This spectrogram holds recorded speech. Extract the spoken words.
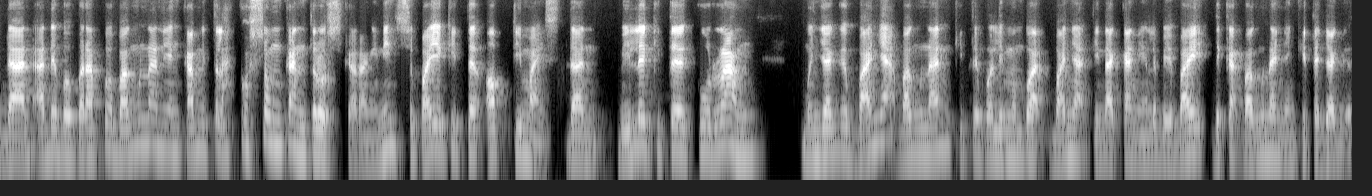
dan ada beberapa bangunan yang kami telah kosongkan terus sekarang ini supaya kita optimize dan bila kita kurang menjaga banyak bangunan kita boleh membuat banyak tindakan yang lebih baik dekat bangunan yang kita jaga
